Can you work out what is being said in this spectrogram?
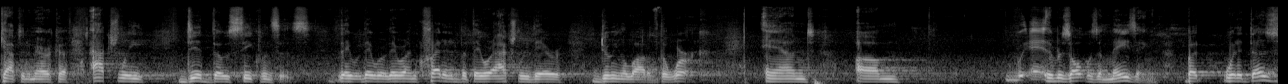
Captain America, actually did those sequences. They, they, were, they were uncredited, but they were actually there doing a lot of the work. And um, the result was amazing. But what it does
